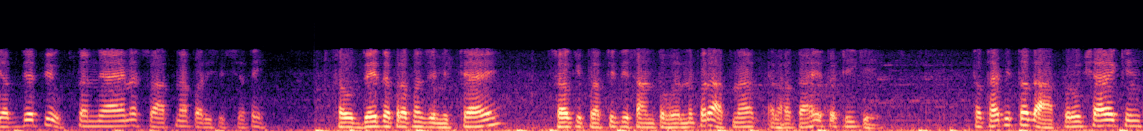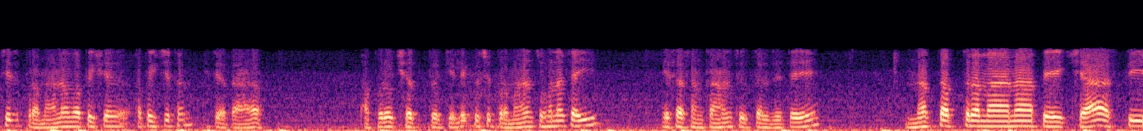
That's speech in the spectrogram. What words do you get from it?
यद्यपि उक्त न्याय न स्वात्मा परिशिष्यते। सौद्वैत प्रपंच मिथ्या है स की प्रतीति शांत होने पर आत्मा रहता है तो ठीक है। तथापि तद अपरोक्षाय किंचित प्रमाण अपेक्षित अपरोक्ष के लिए कुछ प्रमाण तो होना चाहिए। ऐसा शंका से उत्तर देते हैं। न तत्र मानापेक्षा अस्ति।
